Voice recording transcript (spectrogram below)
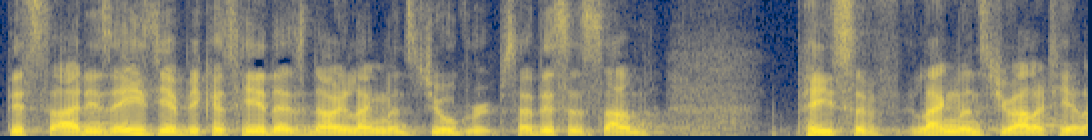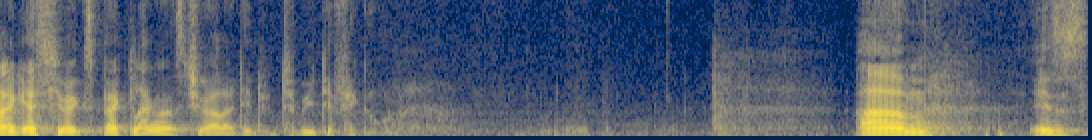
this side is easier because here there's no Langlands dual group. So this is some piece of Langlands duality, and I guess you expect Langland's duality to, to be difficult. Um, is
